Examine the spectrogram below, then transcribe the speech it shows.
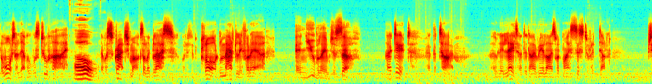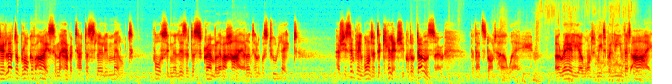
The water level was too high. Oh. There were scratch marks on the glass where it had clawed madly for air. And you blamed yourself. I did, at the time. Only later did I realize what my sister had done. She had left a block of ice in the habitat to slowly melt, forcing the lizard to scramble ever higher until it was too late. Had she simply wanted to kill it, she could have done so, but that's not her way. Aurelia wanted me to believe that I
